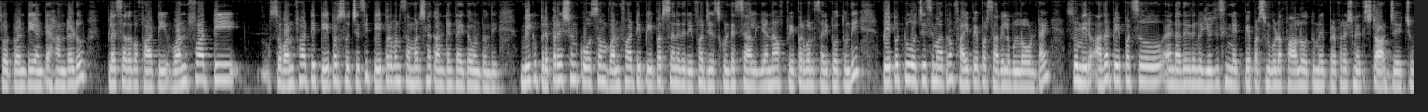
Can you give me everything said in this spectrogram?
సో ట్వంటీ అంటే హండ్రెడ్ ప్లస్ అదొక forty one forty so one forty papers వచ్చేసి పేపర్ వన్ సంబంధించిన కంటెంట్ అయితే ఉంటుంది. మీకు ప్రిపరేషన్ కోసం వన్ ఫార్టీ పేపర్స్ అనేది రిఫర్ చేసుకుంటే సాల్ ఎన్ ఆఫ్ పేపర్ వన్ సరిపోతుంది. పేపర్ టూ వచ్చేసి మాత్రం ఫైవ్ పేపర్స్ అవైలబుల్లో ఉంటాయి. సో మీరు అదర్ పేపర్స్ అండ్ అదేవిధంగా యూజీసీ నెట్ పేపర్స్ని కూడా ఫాలో అవుతూ మీరు ప్రిపరేషన్ అయితే స్టార్ట్ చేయొచ్చు.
